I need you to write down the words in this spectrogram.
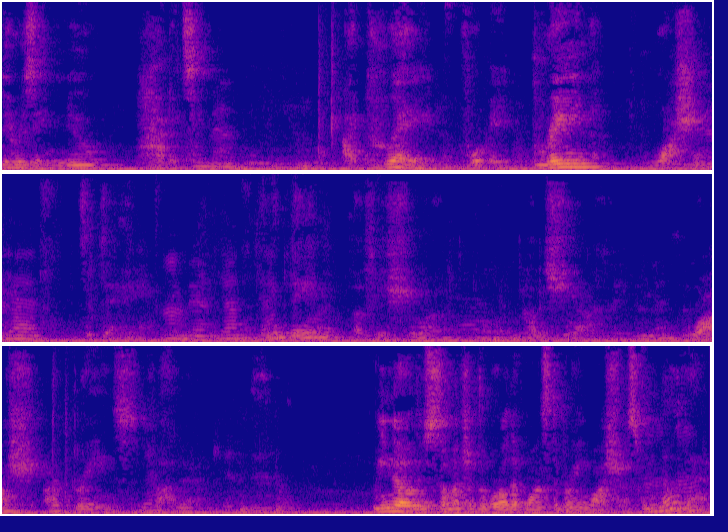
There is a new habit. Amen. I pray for a brain washing Yes. today. Mm. Yes. In the name of Yeshua HaMashiach. Wash our brains, Yes. Father. We know there's so much of the world that wants to brainwash us. We know mm-hmm. that.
